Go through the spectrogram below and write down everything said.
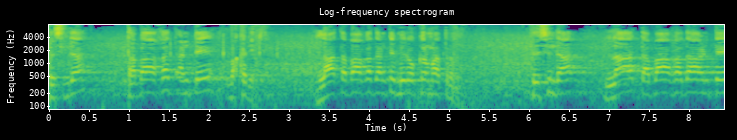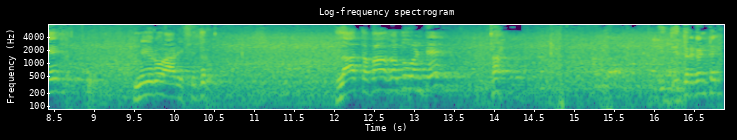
తెలిసిందా? తబాగద్ అంటే ఒకరికి. లా తబాగద్ అంటే మీరు ఒక్కరు మాత్రమే. తెలిసిందా? లా తబాగద అంటే మీరు ఆరిఫ్ ఇద్దరు. లా తబాగదు అంటే ఇద్దరు కంటే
